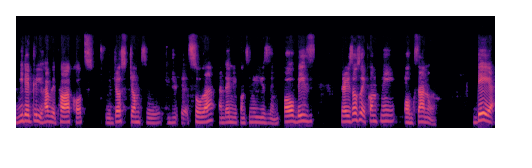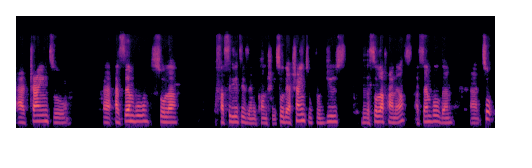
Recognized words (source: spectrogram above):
Immediately you have a power cut, you just jump to uh, solar and then you continue using all based. There is also a company, Auxano. They are trying to uh, assemble solar facilities in the country. So they're trying to produce the solar panels, assemble them. And so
